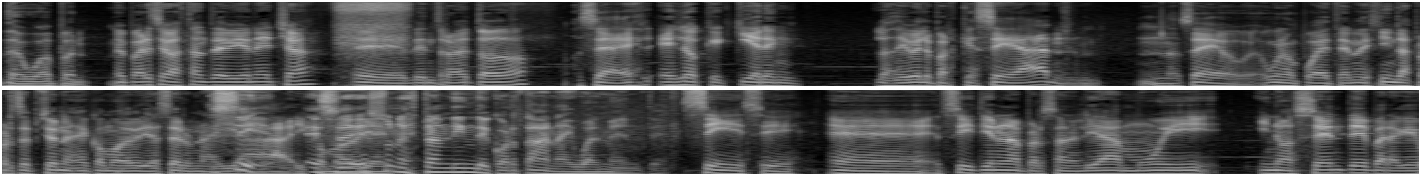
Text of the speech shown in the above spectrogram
The Weapon me parece bastante bien hecha eh, dentro de todo. O sea, es, es lo que quieren los developers que sean. No sé, uno puede tener distintas percepciones de cómo debería ser una IA Sí, y es, cómo es debería- un standing de Cortana igualmente. Sí, sí. Eh, sí, tiene una personalidad muy inocente para que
